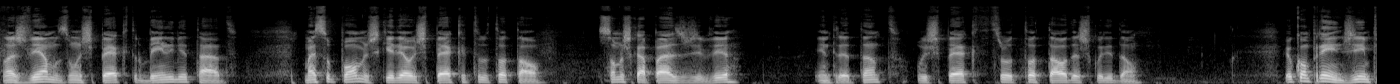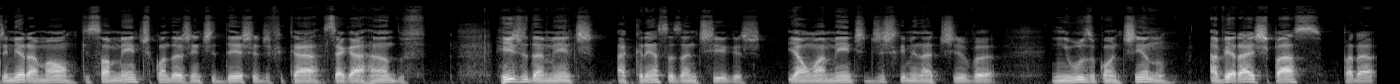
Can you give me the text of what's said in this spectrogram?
Nós vemos um espectro bem limitado, mas supomos que ele é o espectro total. Somos capazes de ver, entretanto, o espectro total da escuridão. Eu compreendi em primeira mão que somente quando a gente deixa de ficar se agarrando rigidamente a crenças antigas e a uma mente discriminativa em uso contínuo, haverá espaço para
